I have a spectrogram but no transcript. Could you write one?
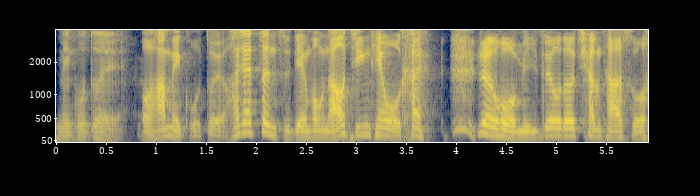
美国队哦，他美国队哦，他现在正值巅峰。然后今天我看 热火迷最后都呛他说，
